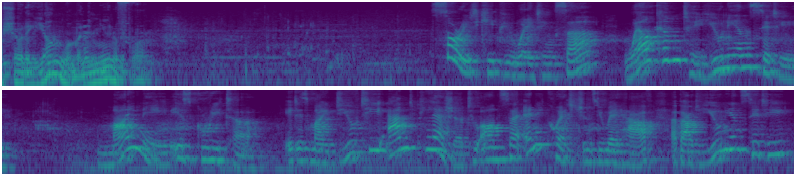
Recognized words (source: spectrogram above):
Hologram showed a young woman in uniform. Sorry to keep you waiting, sir. Welcome to Union City. My name is Greta. It is my duty and pleasure to answer any questions you may have about Union City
